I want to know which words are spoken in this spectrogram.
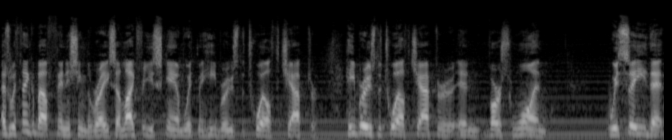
As we think about finishing the race, I'd like for you to scan with me Hebrews, the 12th chapter. Hebrews, the 12th chapter, in verse 1, we see that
